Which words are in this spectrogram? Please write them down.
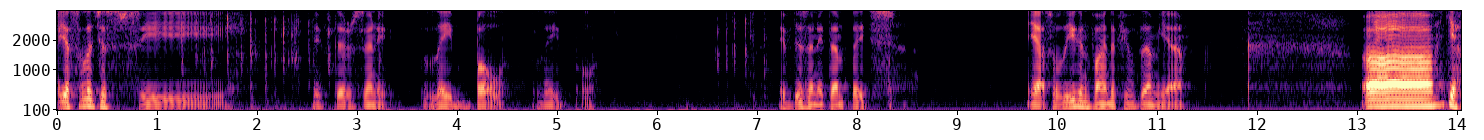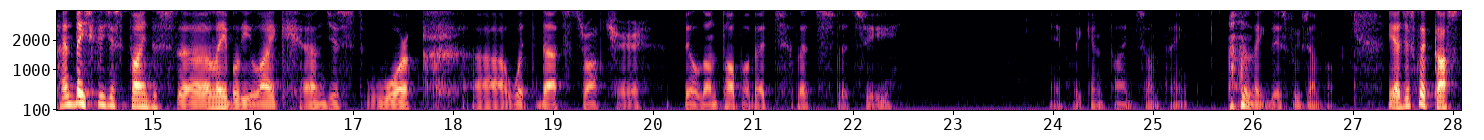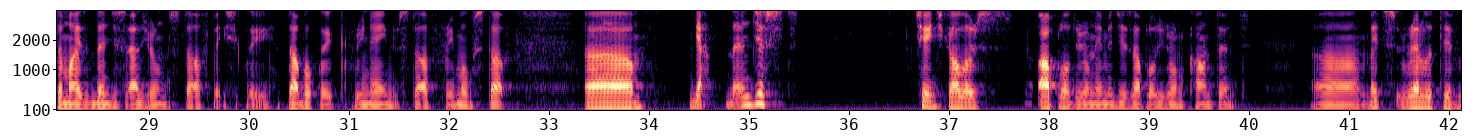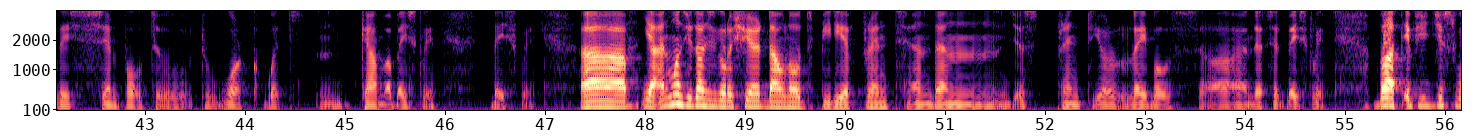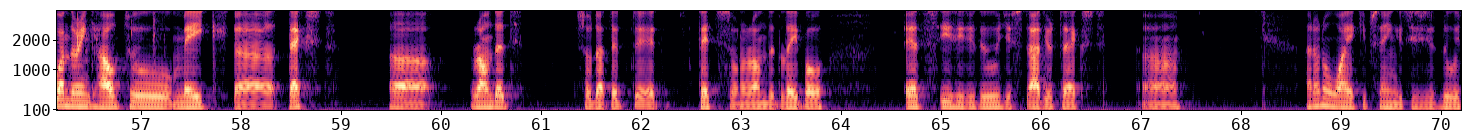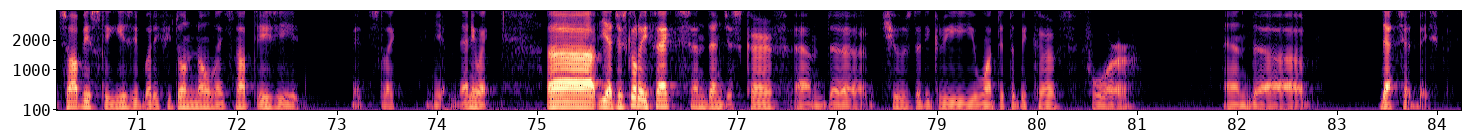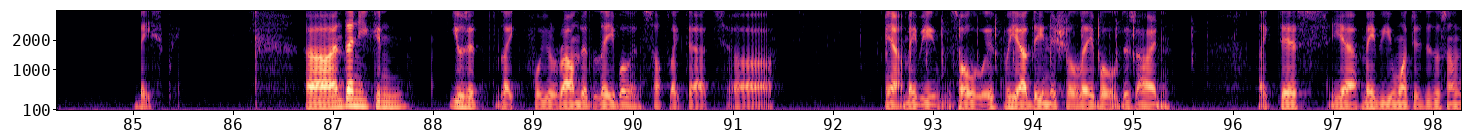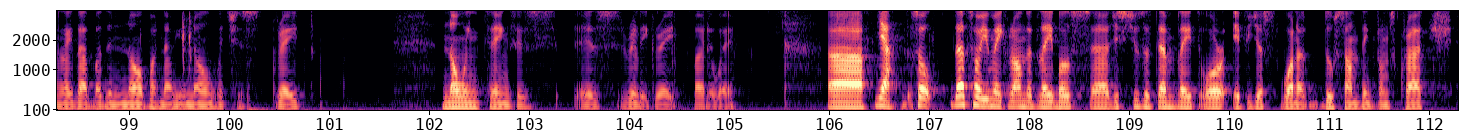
yeah so let's just see if there's any label label. If there's any templates. Yeah so you can find a few of them yeah. Uh, yeah and basically just find this uh, label you like and just work uh, with that structure build on top of it. Let's let's see if we can find something like this for example. Yeah just click customize and then just add your own stuff basically. Double click rename stuff remove stuff. Um, yeah then just change colors upload your own images upload your own content. Um, it's relatively simple to to work with mm, Canva basically basically uh, yeah and once you're done just go to share download PDF print and then just print your labels uh, and that's it basically but if you're just wondering how to make uh, text uh, rounded so that it, it fits on a rounded label it's easy to do just add your text uh, I don't know why I keep saying it's easy to do. It's obviously easy, but if you don't know, it's not easy. It's like, yeah, anyway. Uh, yeah, just go to effects and then just curve and uh, choose the degree you want it to be curved for. And uh, that's it, basically. Basically. Uh, and then you can use it like for your rounded label and stuff like that. Uh, yeah, maybe, so if we have the initial label design, like this yeah maybe you wanted to do something like that but didn't know but now you know which is great knowing things is is really great by the way. Uh, yeah so that's how you make rounded labels. Uh, just choose a template or if you just want to do something from scratch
